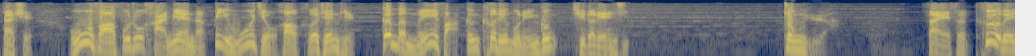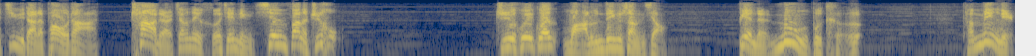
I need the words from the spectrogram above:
但是，无法浮出海面的 B 五九号核潜艇根本没法跟克里姆林宫取得联系。终于啊！在一次特别巨大的爆炸差点将这核潜艇掀翻了之后，指挥官瓦伦丁上校变得怒不可遏。他命令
